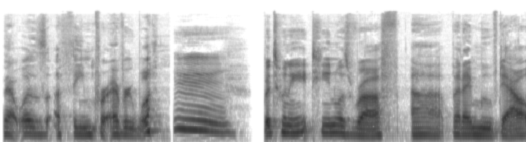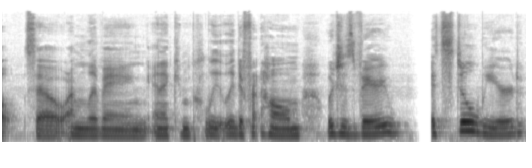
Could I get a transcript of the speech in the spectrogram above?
that was a theme for everyone. Mm. But 2018 was rough, uh, but I moved out. So I'm living in a completely different home, which is very, it's still weird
